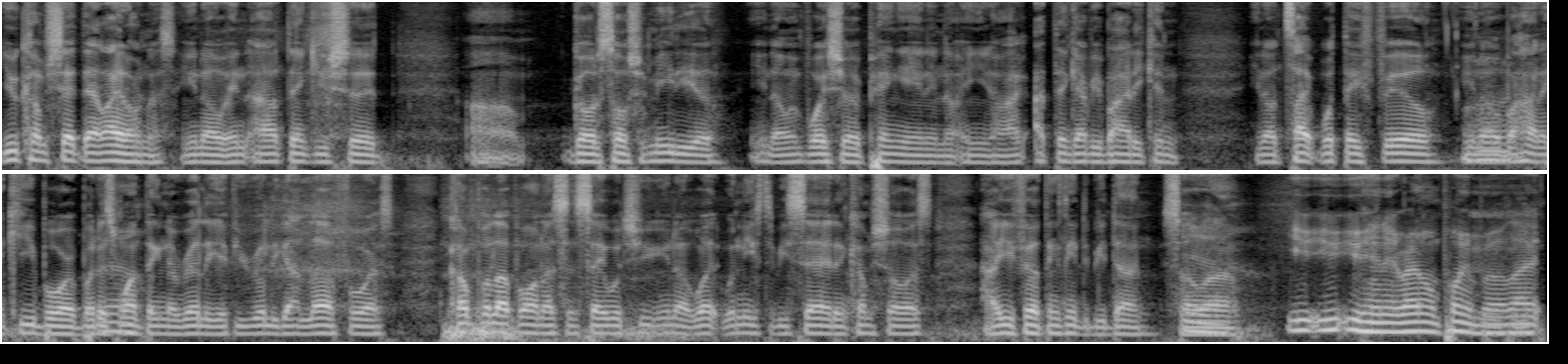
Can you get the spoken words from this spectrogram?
you come shed that light on us. You know, and I don't think you should um, go to social media, you know, and voice your opinion. And, uh, you know, I, I think everybody can, you know, type what they feel, you know, behind a keyboard. But it's Yeah. one thing to really, if you really got love for us, come pull up on us and say what you, you know, what, what needs to be said, and come show us how you feel things need to be done. So, Yeah. uh, you you you hit it right on point, bro. Mhm. Like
